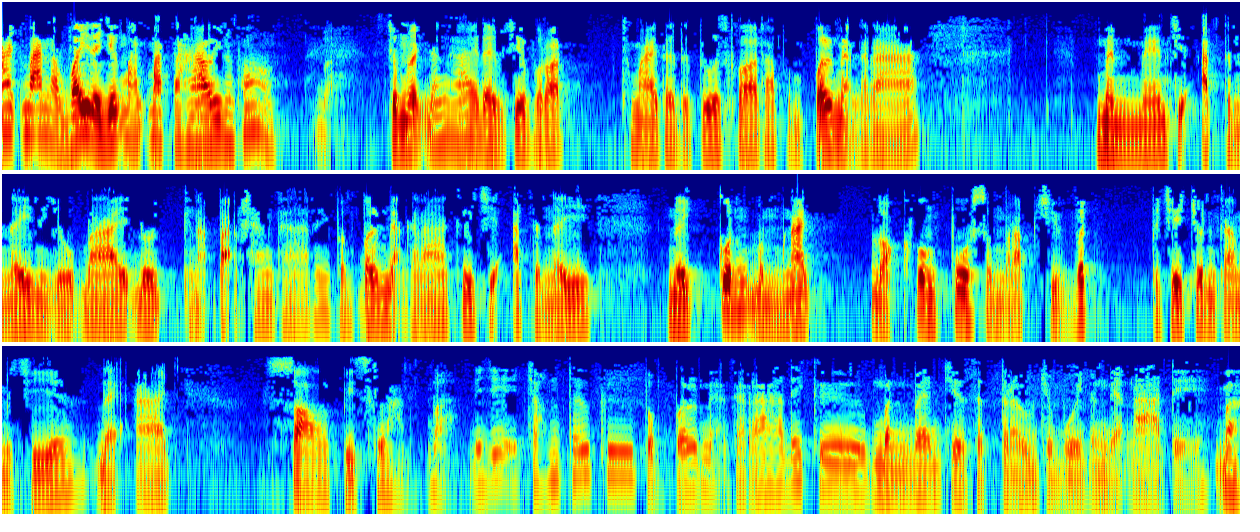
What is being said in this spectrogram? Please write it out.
អាចបានអ្វីដែលយើងបានបាត់ទៅហើយនោះផងបាទចំណុចហ្នឹងហើយដែលប្រជាពលរដ្ឋ ខ្មែរត្រូវទទួលស្គាល់ថា7មករាមិនមែនជាអត្តន័យនយោបាយដោយគណៈបកប្រឆាំងថាទេ7មករាគឺជាអត្តន័យនៃគុណបំណាច់ដ៏ខ្ពង់ខ្ពស់សម្រាប់ជីវិតប្រជាជនកម្ពុជា ដែលអាចសល់ពីស្លាប់បាទនិយាយឲ្យចំទៅគឺ7មករានេះគឺមិនមែនជាសត្រូវជាមួយនឹងអ្នកណាទេបាទ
